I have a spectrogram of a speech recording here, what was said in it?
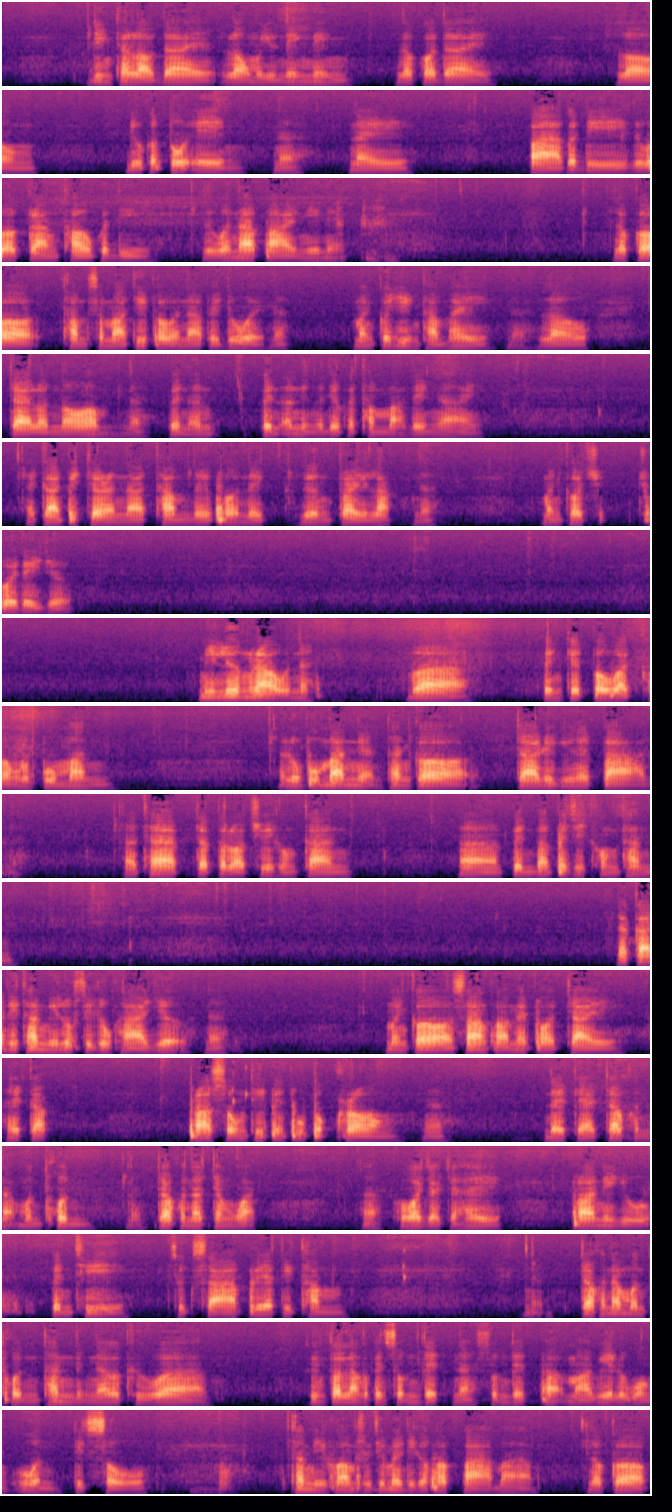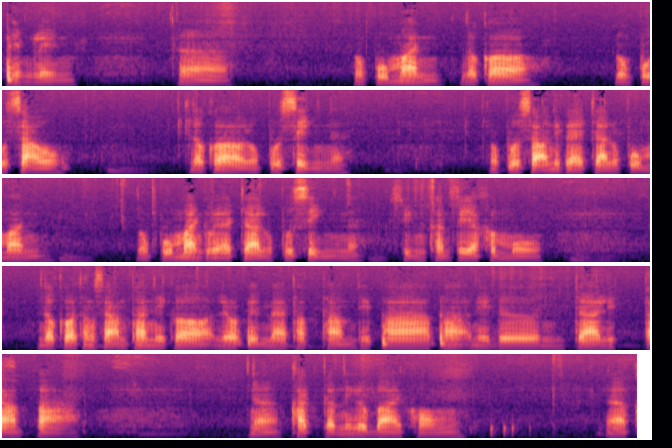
ยิ่งถ้าเราได้ลองมาอยู่นิ่งๆ แล้วก็ได้ลองอยู่กับตัวเองนะในป่าก็ดีหรือว่ากลางเขาก็ดี หรือว่าหน้าป่ายนี้เนี่ย แล้วก็ทำสมาธิภาวนาไปด้วยนะ มันก็ยิ่งทำให้นะเราใจเราน้อมนะเป็นอันเป็นอันหนึ่งอันเดียวกับธรรมะได้ง่ายในการพิจารณาธรรมโดยเพราะในเรื่องไตรลักษณ์นะ มันก็ช่วยได้เยอะมีเรื่องเล่านะ ว่าเป็นเกตประวัติของหลวงปู่มั่น หลวงปู่มั่นเนี่ยท่านก็จาริกอยู่ในป่านะแทบจะตลอดชีวิตของการเป็นบรรพชิตของท่าน และการที่ท่านมีลูกศิษย์ลูกหาเยอะนะ มันก็สร้างความไม่พอใจให้กับพระสงฆ์ที่เป็นผู้ปกครองนะได้แก่เจ้าคณะมณฑลนะเจ้าคณะจังหวัดนะเพราะว่าอยากจะให้พระนี่อยู่เป็นที่ศึกษาปริยติธรรม เจ้าคณะมณฑลท่านหนึ่งนะก็คือว่า ซึ่งตอนหลังก็เป็นสมเด็จนะ สมเด็จพระมหาวีระวงศ์อ้วนติดโสท่านมีความรู้สึกที่ไม่ดีกับพระป่ามาก แล้วก็เพ่งเล็งหลวงปู่มั่น แล้วก็หลวงปู่เสา แล้วก็หลวงปู่สิงห์นะหลวงปู่เสานี่เป็นอาจารย์หลวงปู่มั่นหลวงปู่มั่นก็เป็นอาจารย์หลวงปู่สิงห์นะสิงห์ขันตยคโม แล้วก็ทั้งสามท่านนี้ก็เรียกว่าเป็นแม่ทัพธรรมที่พาพระนี่เดินจาริกตามป่านะขัดกับนโยบายของ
